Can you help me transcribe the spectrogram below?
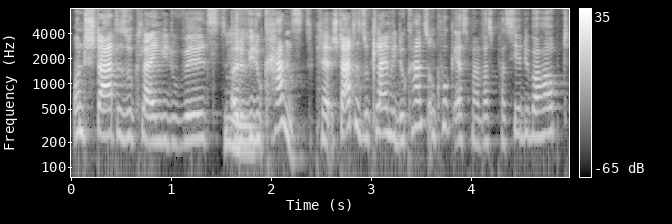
und starte so klein, wie du willst, mhm. oder wie du kannst. Starte so klein, wie du kannst und guck erstmal, was passiert überhaupt.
